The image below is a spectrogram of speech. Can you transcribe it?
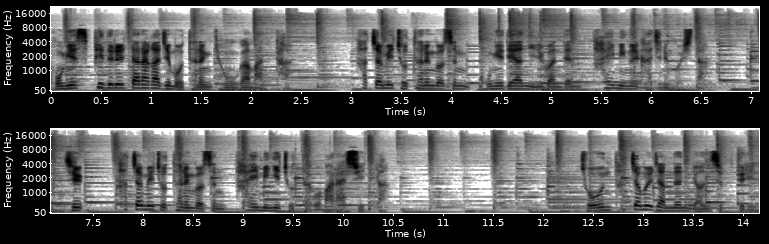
공의 스피드를 따라가지 못하는 경우가 많다. 타점이 좋다는 것은 공에 대한 일관된 타이밍을 가지는 것이다. 즉, 타점이 좋다는 것은 타이밍이 좋다고 말할 수 있다. 좋은 타점을 잡는 연습 드릴.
